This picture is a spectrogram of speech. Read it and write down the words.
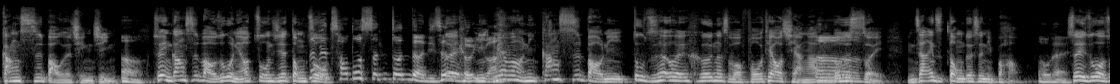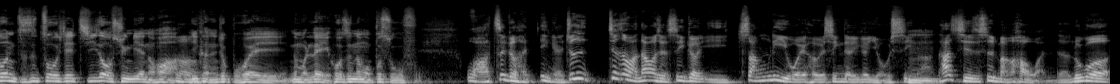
刚吃饱的情境，嗯，所以你刚吃饱，如果你要做那些动作，超多深蹲的，你真的可以吗？没有没有，你刚吃饱，你肚子会会喝那什么佛跳墙啊，什么都是水，你这样一直动对身体不好。OK，所以如果说你只是做一些肌肉训练的话，你可能就不会那么累，或是那么不舒服。哇，这个很硬诶，就是《健身环大冒险》是一个以张力为核心的一个游戏啦，嗯、它其实是蛮好玩的。如果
